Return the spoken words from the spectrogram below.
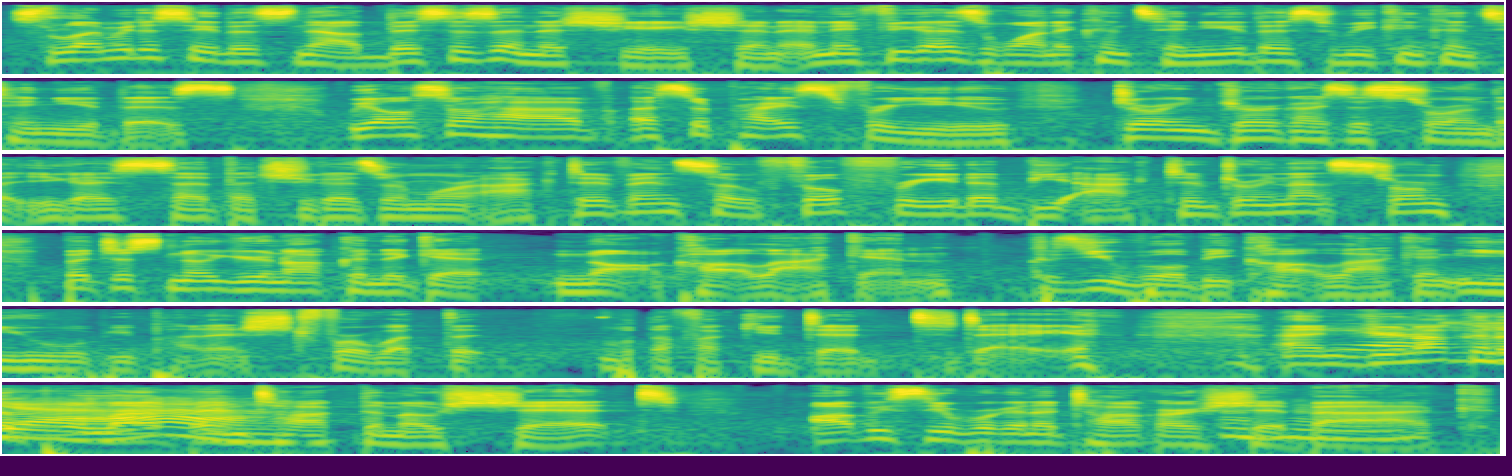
So let me just say this now. This is initiation. And if you guys want to continue this, we can continue this. We also have a surprise for you during your guys' storm that you guys said that you guys are more active in. So feel free to be active during that storm, but just know you're not going to get not caught lacking because you will be caught lacking. You will be punished for what the what the fuck you did today. And you're not going to pull up and talk the most shit. Obviously, we're going to talk our shit mm-hmm. back.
